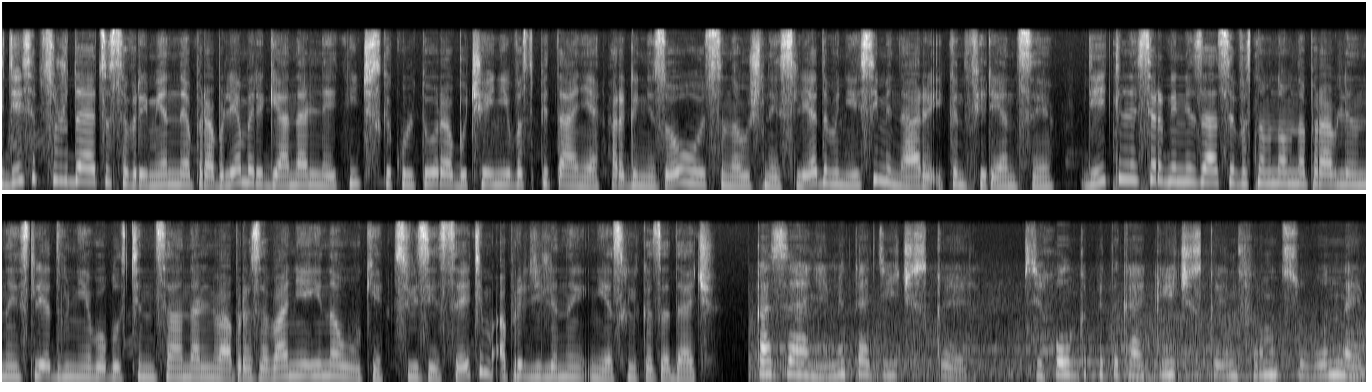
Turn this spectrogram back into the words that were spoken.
Здесь обсуждаются современные проблемы региональной этнической культуры обучения и воспитания, организовываются научные исследования, семинары и конференции. Деятельность организации в основном направлена на исследования в области национального образования и науки. В связи с этим определены несколько задач. оказание методической, психолого-педагогической, информационной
